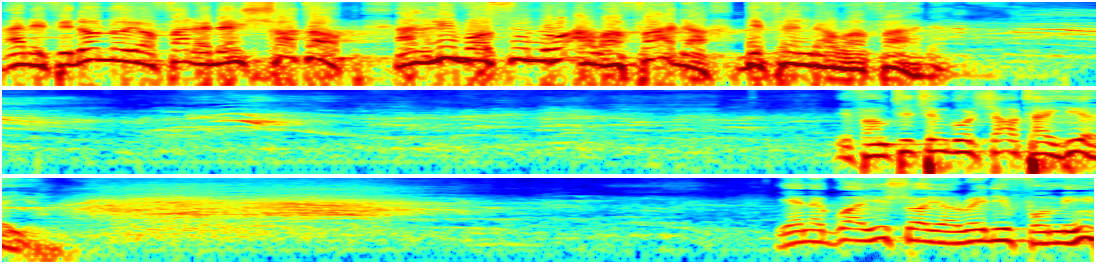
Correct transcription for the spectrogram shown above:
And if you don't know your father, then shut up and leave us who know our father defend our father. If I'm teaching good, shout, I hear you. Yenagoa, are you sure you're ready for me?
